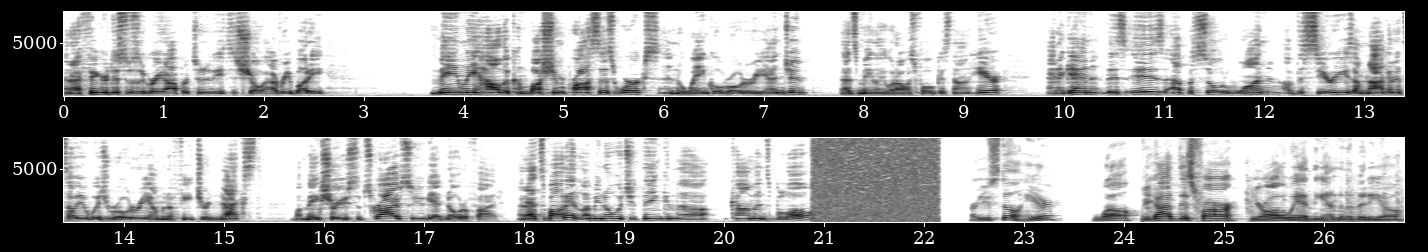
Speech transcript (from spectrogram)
And I figured this was a great opportunity to show everybody mainly how the combustion process works in the Wankel rotary engine. That's mainly what I was focused on here. And again, this is episode one of the series. I'm not going to tell you which rotary I'm going to feature next, but make sure you subscribe so you get notified. And that's about it. Let me know what you think in the comments below. Are you still here? Well, if you got this far, you're all the way at the end of the video,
